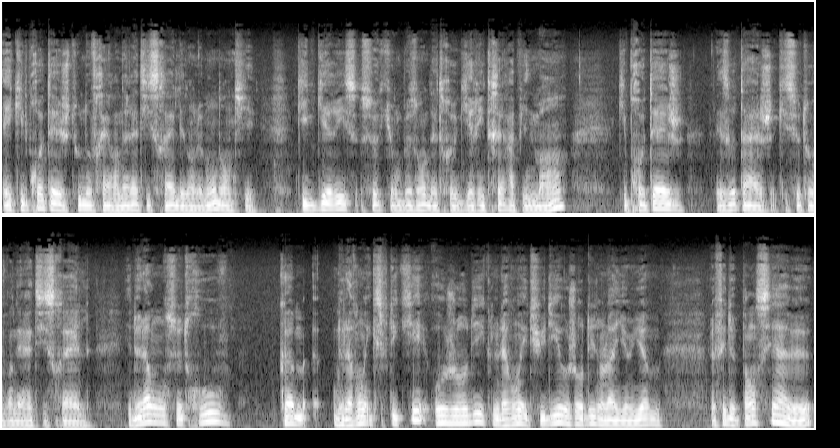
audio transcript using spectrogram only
et qu'il protège tous nos frères en Eretz Israël et dans le monde entier, qu'il guérisse ceux qui ont besoin d'être guéris très rapidement, qu'il protège les otages qui se trouvent en Eretz Israël. Et de là où on se trouve, comme nous l'avons expliqué aujourd'hui, que nous l'avons étudié aujourd'hui dans la Yom Yom, le fait de penser à eux,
